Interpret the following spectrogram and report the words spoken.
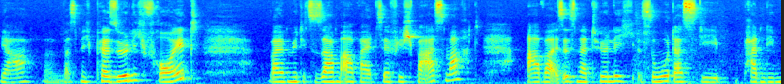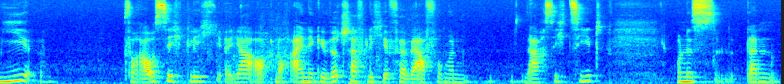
ja, was mich persönlich freut, weil mir die Zusammenarbeit sehr viel Spaß macht. Aber es ist natürlich so, dass die Pandemie voraussichtlich ja auch noch einige wirtschaftliche Verwerfungen nach sich zieht und es dann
